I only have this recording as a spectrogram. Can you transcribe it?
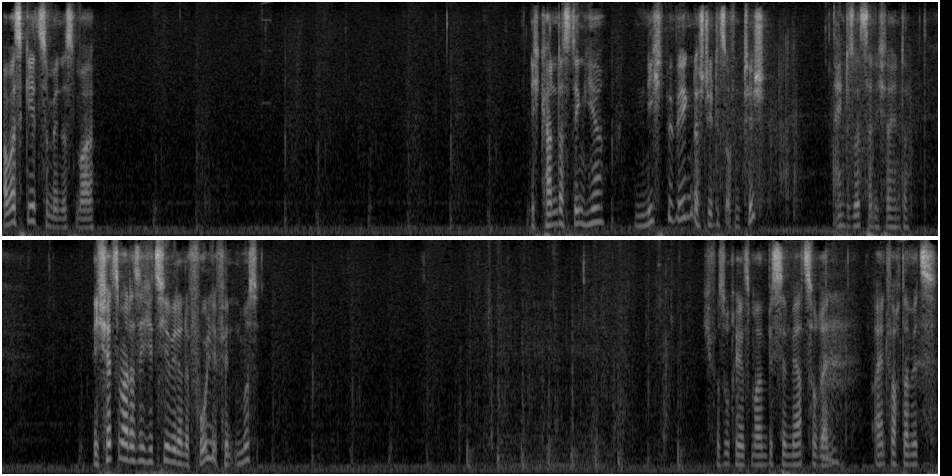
Aber es geht zumindest mal. Ich kann das Ding hier nicht bewegen. Das steht jetzt auf dem Tisch. Nein, du sollst da nicht dahinter. Ich schätze mal, dass ich jetzt hier wieder eine Folie finden muss. Versuche jetzt mal ein bisschen mehr zu rennen. Einfach damit es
